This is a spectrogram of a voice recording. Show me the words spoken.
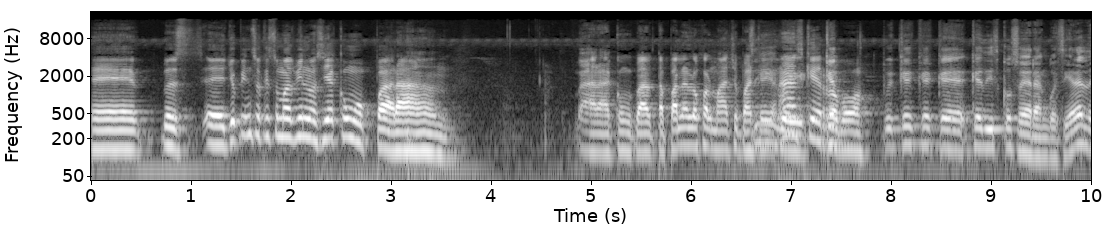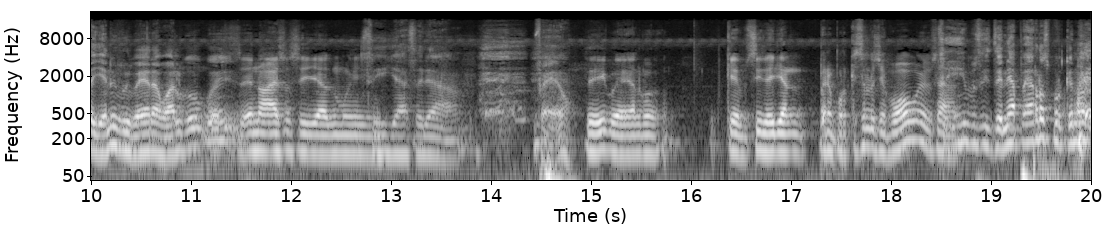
Eh, pues eh, yo pienso que esto más bien lo hacía como para... Para, como para taparle el ojo al macho, para Sí, que... güey, Ah, es que ¿qué- robó. ¿qué, qué, qué, qué discos eran, güey? Si era de Jenny Rivera o algo, güey. Sí, No, eso sí ya es muy... Sí, ya sería feo. Sí, güey, algo que sí dirían, pero ¿por qué se los llevó, güey? O sea, sí, pues si tenía perros, ¿por qué no?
